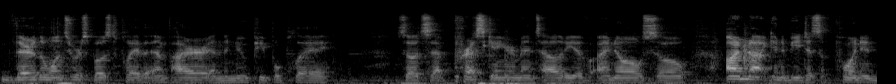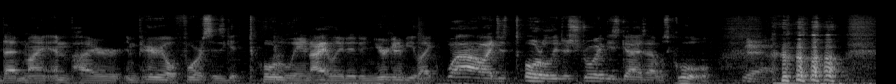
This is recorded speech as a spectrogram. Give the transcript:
They're the ones who are supposed to play the Empire, and the new people play. So it's that press ganger mentality of I know, so I'm not going to be disappointed that my Empire Imperial forces get totally annihilated, and you're going to be like, "Wow, I just totally destroyed these guys. That was cool." yeah.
